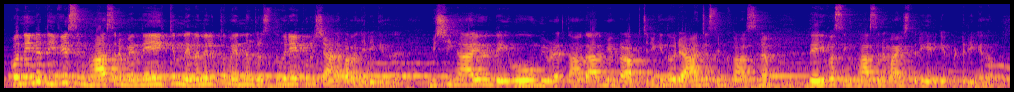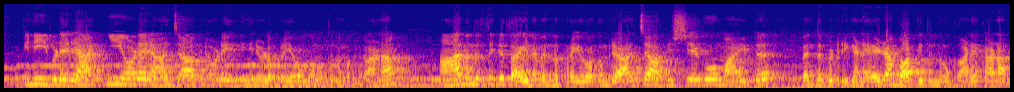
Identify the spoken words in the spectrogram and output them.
അപ്പോൾ നിന്റെ ദിവ്യ സിംഹാസനം എന്നേക്കും നിലനിൽക്കും എന്നും ക്രിസ്തുവിനെ കുറിച്ചാണ് പറഞ്ഞിരിക്കുന്നത്. മിശിഹായും ദൈവവും ഇവിടെ താതാത്മ്യം പ്രാപിച്ചിരിക്കുന്നു. രാജസിംഹാസനം ദൈവസിംഹാസനമായി സ്ഥിരീകരിക്കപ്പെട്ടിരിക്കുന്നു. ഇനി ഇവിടെ രാജ്ഞിയോടെ രാജാവിനോടെ എന്നിങ്ങനെയുള്ള പ്രയോഗമൊക്കെ നമുക്ക് കാണാം. ആനന്ദത്തിന്റെ തൈലം എന്ന പ്രയോഗം രാജ അഭിഷേകവുമായിട്ട് ബന്ധപ്പെട്ടിരിക്കുകയാണ്. ഏഴാം വാക്യത്തിൽ നോക്കുകയാണെങ്കിൽ കാണാം.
